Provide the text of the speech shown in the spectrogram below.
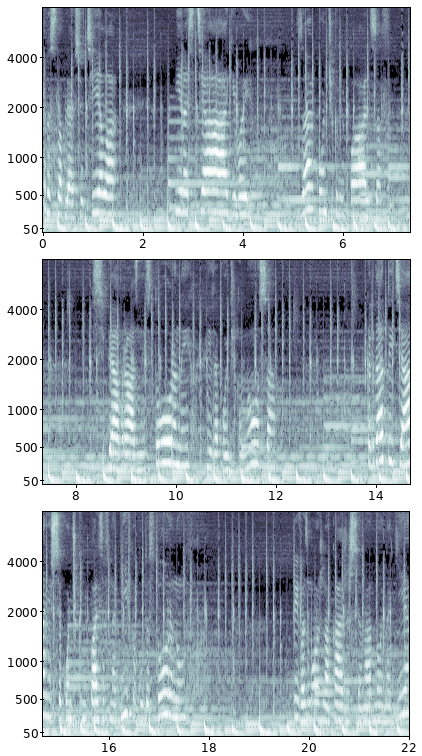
расслабляй все тело и растягивай за кончиками пальцев себя в разные стороны и за кончиком носа. Когда ты тянешься кончиками пальцев ноги в какую-то сторону, ты, возможно, окажешься на одной ноге.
